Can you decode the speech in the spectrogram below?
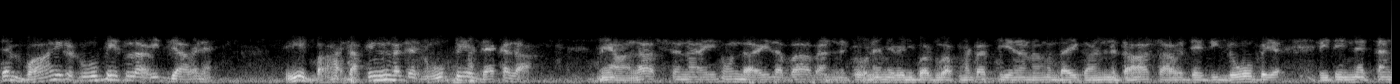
දැන් බාහිර රූපේ තුල අවිද්‍යාව නැහැ. මේ දකින්නට රූපය දැකලා මෙයා ලස්සනයි හොඳයි ලබා ගන්නට ඕනේ. මෙවැනි බඩුවක් මටත් තියෙනවා නම් හොඳයි. ගන්නට ආසාව දෙදි ලෝභය. ඉතින් නැත්තම්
